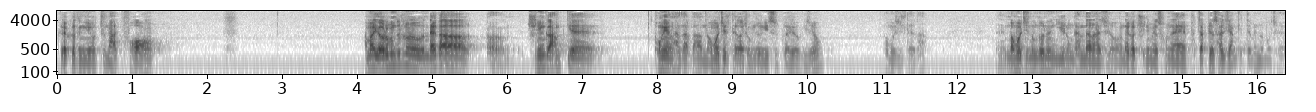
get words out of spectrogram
그랬거든요. Do not fall. 아마 여러분들은 내가 어, 주님과 함께 동행하다가 넘어질 때가 종종 있을 거예요. 그죠? 넘어질 때가. 넘어지는 거는 이유는 간단하죠. 내가 주님의 손에 붙잡혀 살지 않기 때문에 넘어져요.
